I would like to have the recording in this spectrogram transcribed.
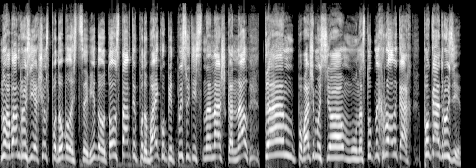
Ну а вам, друзі, якщо сподобалось це відео, то ставте вподобайку, підписуйтесь на наш канал та побачимося у наступних роликах. Пока, друзі!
